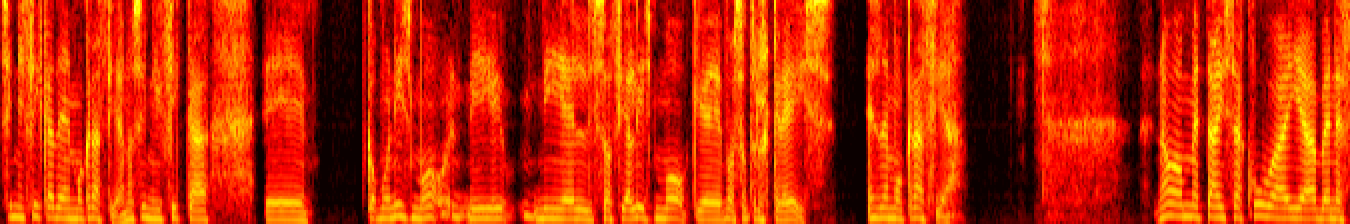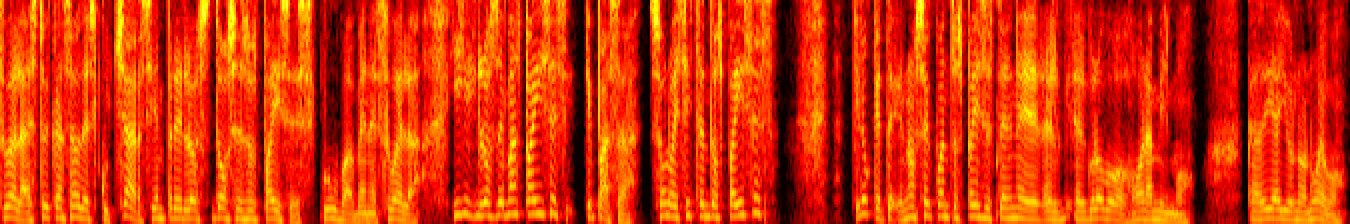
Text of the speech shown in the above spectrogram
significa democracia, no significa eh, comunismo ni, ni el socialismo que vosotros creéis. Es democracia. No metáis a Cuba y a Venezuela. Estoy cansado de escuchar siempre los dos esos países, Cuba, Venezuela. ¿Y los demás países? ¿Qué pasa? ¿Solo existen dos países? Creo que no sé cuántos países tiene el, globo ahora mismo. Cada día hay uno nuevo.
